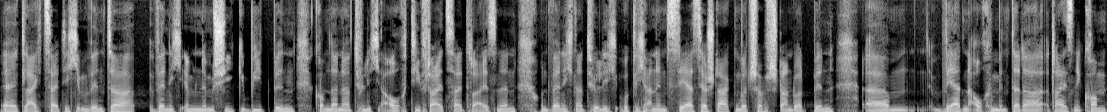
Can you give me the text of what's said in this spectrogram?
Äh, gleichzeitig im Winter wenn ich in einem Skigebiet bin, kommen dann natürlich auch die Freizeitreisenden. Und wenn ich natürlich wirklich an einem sehr, sehr starken Wirtschaftsstandort bin, ähm, werden auch im Winter da Reisende kommen.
